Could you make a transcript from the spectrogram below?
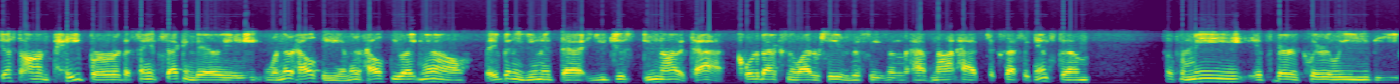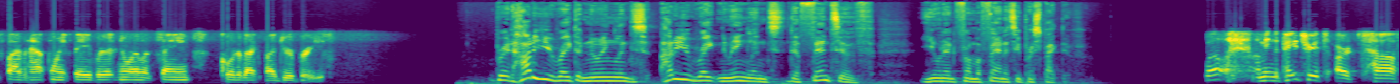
just on paper, the Saints secondary, when they're healthy, and they're healthy right now, they've been a unit that you just do not attack. Quarterbacks and wide receivers this season have not had success against them. So for me, it's very clearly the five and a half point favorite, New Orleans Saints, quarterback by Drew Brees. Britt, how do you rate the New England's? How do you rate New England's defensive unit from a fantasy perspective? Well, I mean, the Patriots are tough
